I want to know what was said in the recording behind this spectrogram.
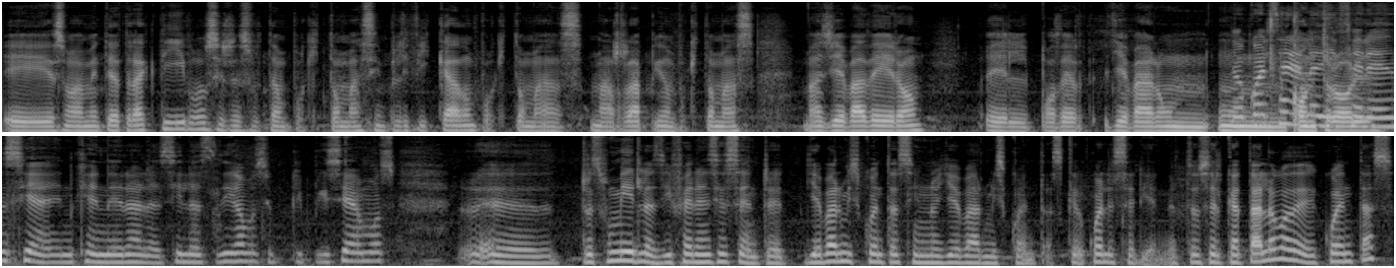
eh, sumamente atractivo, sí resulta un poquito más simplificado, un poquito más, más rápido, un poquito más, más llevadero el poder llevar un, un ¿Cuál sería la diferencia en general? Así las, digamos, si quisiéramos eh, resumir las diferencias entre llevar mis cuentas y no llevar mis cuentas, ¿qué, ¿cuáles serían? Entonces, el catálogo de cuentas.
